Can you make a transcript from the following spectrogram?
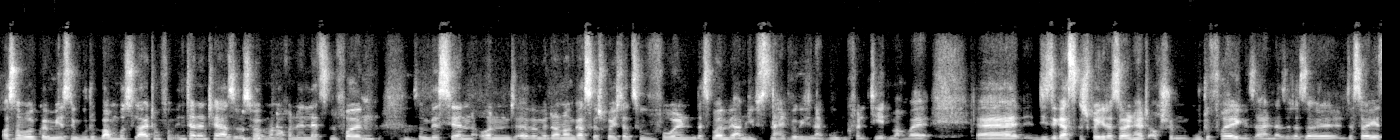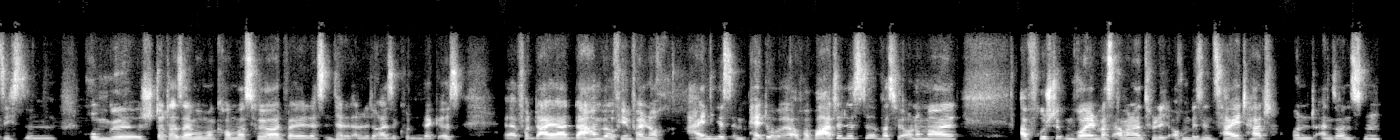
Osnabrück bei mir ist eine gute Bambusleitung vom Internet her. Also das hört man auch in den letzten Folgen so ein bisschen. Und äh, wenn wir da noch ein Gastgespräch dazu holen, das wollen wir am liebsten halt wirklich in einer guten Qualität machen, weil äh, diese Gastgespräche, das sollen halt auch schon gute Folgen sein. Also das soll, das soll jetzt nicht so ein Rumgestotter sein, wo man kaum was hört, weil das Internet alle drei Sekunden weg ist. Äh, von daher, da haben wir auf jeden Fall noch einiges im Petto auf der Warteliste, was wir auch nochmal abfrühstücken wollen, was aber natürlich auch ein bisschen Zeit hat. Und ansonsten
